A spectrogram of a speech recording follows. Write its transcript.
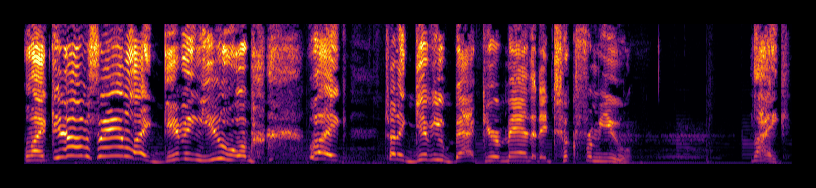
Like, you know what I'm saying? Like giving you a, like trying to give you back your man that they took from you. Like,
